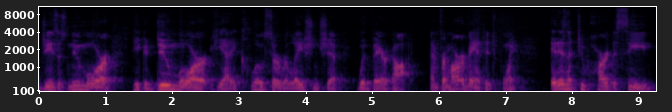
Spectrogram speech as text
Jesus knew more, he could do more, he had a closer relationship with their God. And from our vantage point, it isn't too hard to see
